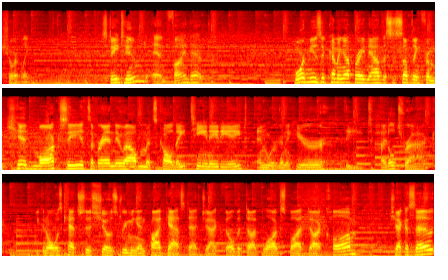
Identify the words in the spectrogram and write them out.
shortly. Stay tuned and find out. More music coming up right now. This is something from Kid Moxie. It's a brand new album. It's called 1888, and we're going to hear the title track. You can always catch this show streaming and podcast at jackvelvet.blogspot.com. Check us out.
